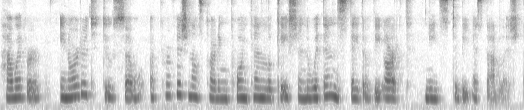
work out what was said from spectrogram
However, in order to do so, a provisional starting point and location within the state of the art needs to be established.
